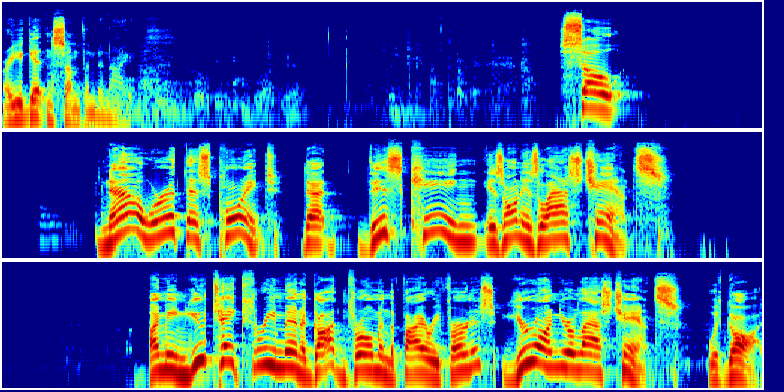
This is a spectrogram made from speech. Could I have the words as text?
Are you getting something tonight? So now we're at this point that this king is on his last chance. I mean, you take three men of God and throw them in the fiery furnace, you're on your last chance with God.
